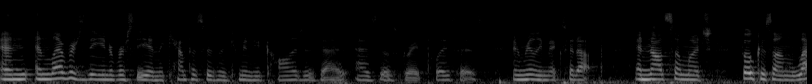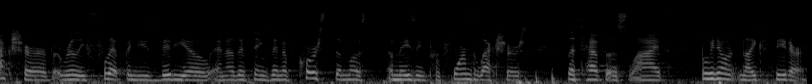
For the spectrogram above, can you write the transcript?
and and leverage the university and the campuses and community colleges as, as those great places, and really mix it up and not so much focus on lecture, but really flip and use video and other things. And of course, the most amazing performed lectures, let's have those live. But we don't like theater,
